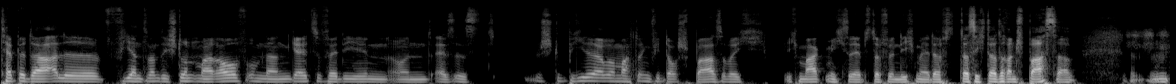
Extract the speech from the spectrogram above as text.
tappe da alle 24 Stunden mal rauf, um dann Geld zu verdienen und es ist stupide, aber macht irgendwie doch Spaß, aber ich, ich mag mich selbst dafür nicht mehr, dass, dass ich daran Spaß habe.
